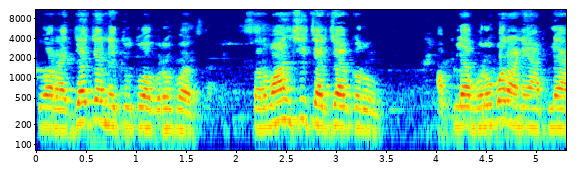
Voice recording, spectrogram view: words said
किंवा राज्याच्या नेतृत्वाबरोबर सर्वांशी चर्चा करून आपल्याबरोबर आणि आपल्या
